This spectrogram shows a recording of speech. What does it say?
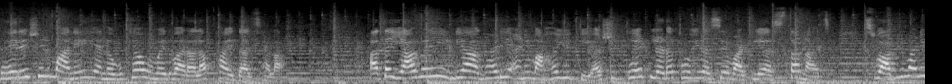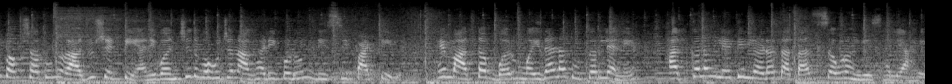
धैर्यशील माने या नवख्या उमेदवाराला फायदा झाला. आता यावेळी इंडिया आघाडी आणि महायुती अशी थेट लढत होईल असे वाटले असतानाच स्वाभिमानी पक्षातून राजू शेट्टी आणि वंचित बहुजन आघाडीकडून डी सी पाटील हे मातब्बर मैदानात उतरल्याने हातकणंगलेतील लढत आता चौरंगी झाली आहे.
